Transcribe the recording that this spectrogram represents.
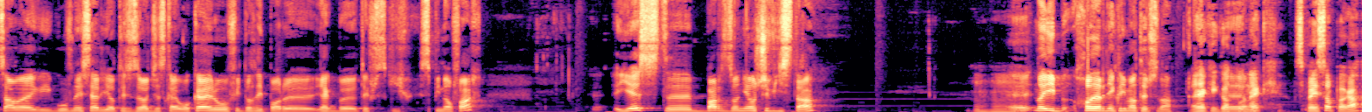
całej głównej serii o tej zrodzie Skywalkerów i do tej pory jakby tych wszystkich spin-offach. Jest y, bardzo nieoczywista. Mhm. No i cholernie klimatyczna. A jaki gatunek? E, Space Opera?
